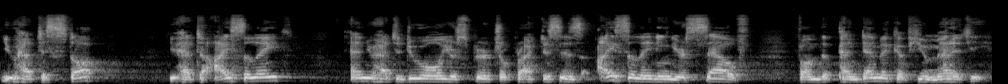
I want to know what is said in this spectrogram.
you had to stop, you had to isolate and you had to do all your spiritual practices isolating yourself from the pandemic of humanity.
